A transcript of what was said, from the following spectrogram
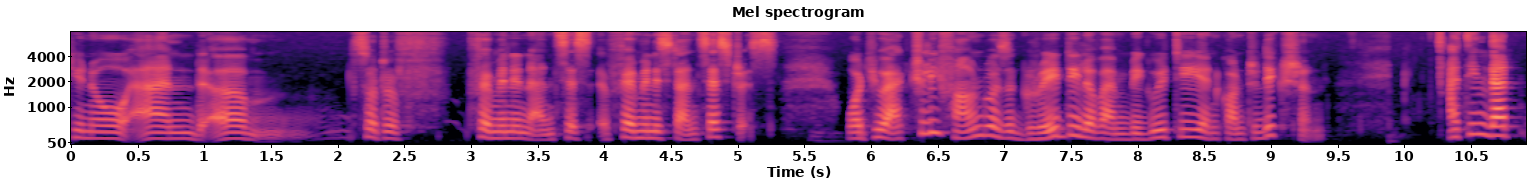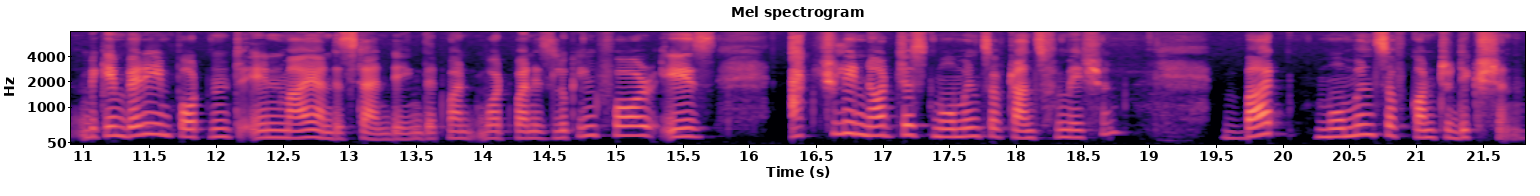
you know, and um, sort of feminine ancest- feminist ancestress. What you actually found was a great deal of ambiguity and contradiction. I think that became very important in my understanding that one, what one is looking for is actually not just moments of transformation, but moments of contradiction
